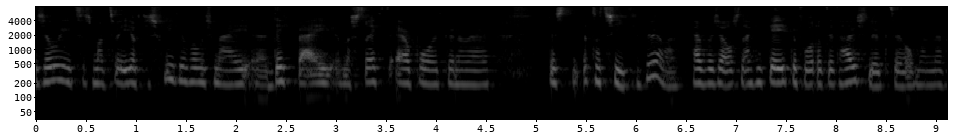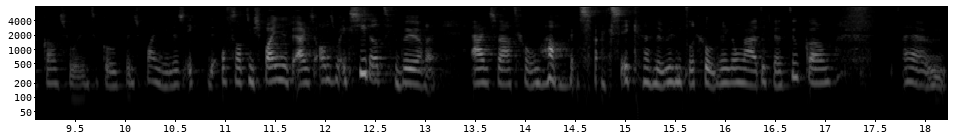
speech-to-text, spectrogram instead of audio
Zoiets. Dat is maar twee uurtjes vliegen volgens mij. Uh, dichtbij Maastricht Airport kunnen we dus dat zie ik gebeuren. Hebben we zelfs naar gekeken voordat dit huis lukte om een eh, vakantiewoning te kopen in Spanje. Dus ik, of dat nu Spanje of ergens anders, maar ik zie dat gebeuren. Ergens waar het gewoon warm is, waar ik zeker in de winter gewoon regelmatig naartoe kan. Um,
